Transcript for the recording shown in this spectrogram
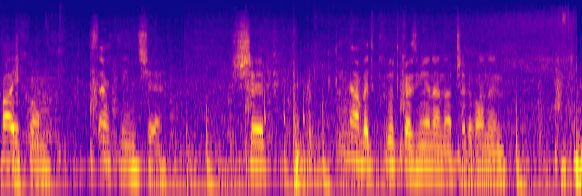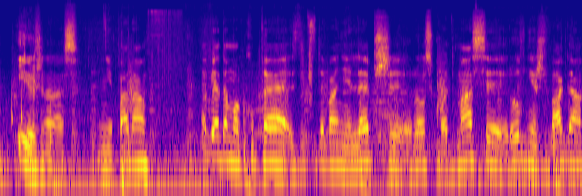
Bajką, zamknięcie. Szyb. I nawet krótka zmiana na czerwonym. I już na nas nie pada. No wiadomo, coupé zdecydowanie lepszy rozkład masy, również waga.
